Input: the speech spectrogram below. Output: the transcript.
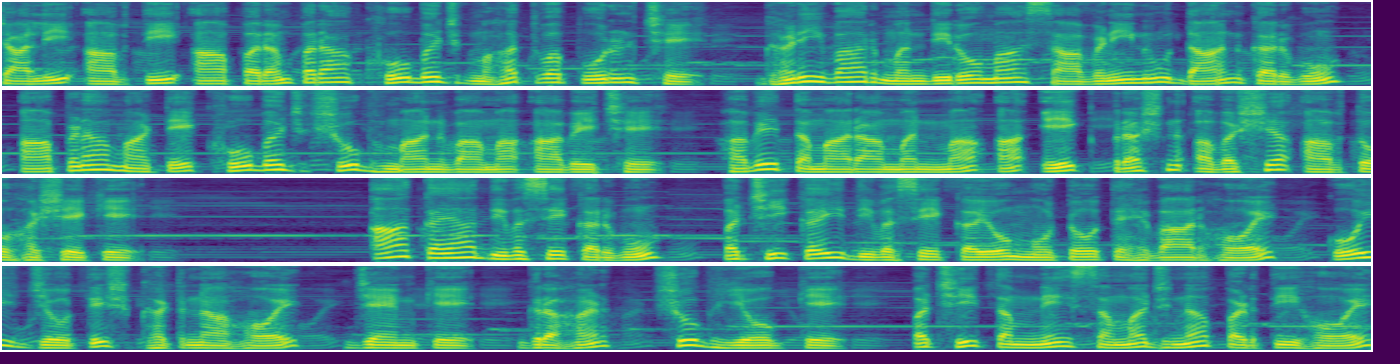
ચાલી આવતી આ પરંપરા ખૂબ જ મહત્વપૂર્ણ છે. ઘણીવાર મંદિરોમાં સાવણીનું દાન કરવું આપણા માટે ખૂબ જ શુભ માનવામાં આવે છે. હવે તમારા મનમાં આ એક પ્રશ્ન અવશ્ય આવતો હશે કે, આ કયા દિવસે કરવું? પછી કઈ દિવસે કયો મોટો તહેવાર હોય? કોઈ જ્યોતિષ ઘટના હોય, જેમ કે ગ્રહણ, શુભ યોગ કે પછી તમને સમજ ન પડતી હોય,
